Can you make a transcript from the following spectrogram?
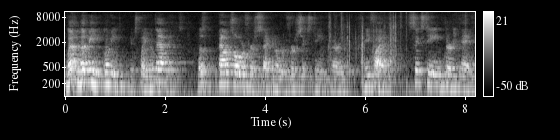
Let, let, me, let me explain what that means. Let's bounce over for a second over to verse 16, or Nephi 16, 38.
